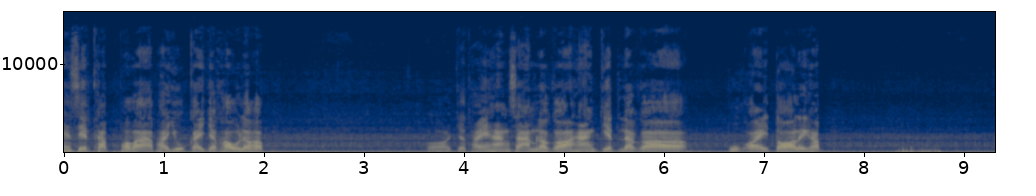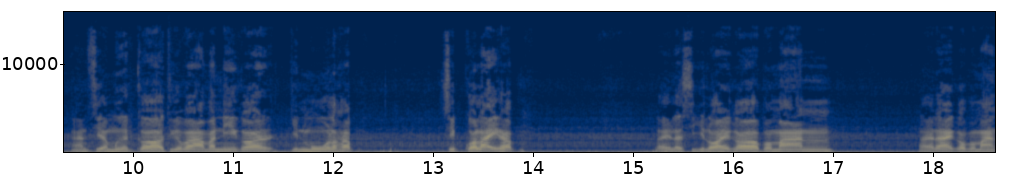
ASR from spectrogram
ให้เสร็จครับ เพราะว่าพายุใกล้จะเข้าแล้วครับก็จะไถหางสามแล้วก็หางเจ็ดแล้วก็ปลูกอ้อยต่อเลยครับ งานเสียมืดก็ถือว่าวันนี้ก็กินหมูแล้วครับสิบกว่าไร่ครับไร่ละสี่ร้อยก็ประมาณรายได้ก็ประมาณ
